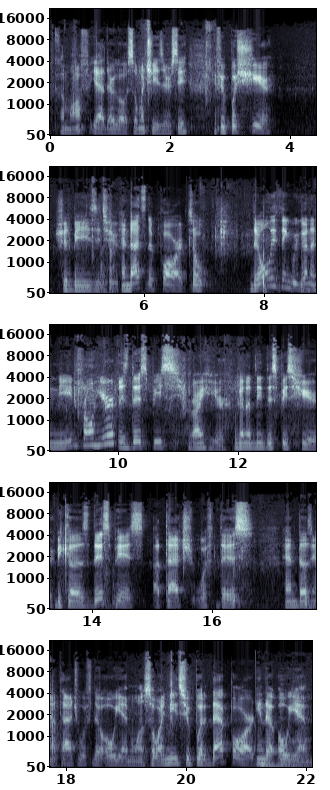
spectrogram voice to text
come off. Yeah there goes so much easier see? If you push here should be easy too. And that's the part so the only thing we're gonna need from here is this piece right here. We're gonna need this piece here because this piece attached with this and doesn't attach with the OEM one. So I need to put that part in the OEM.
